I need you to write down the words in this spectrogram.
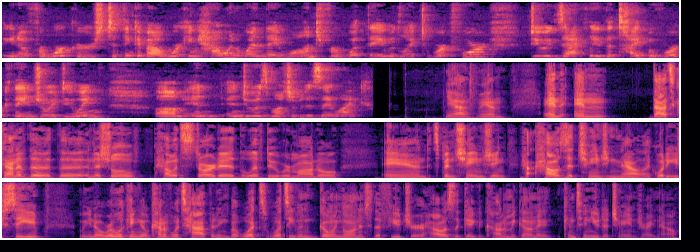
you know, for workers to think about working how and when they want for what they would like to work for, do exactly the type of work they enjoy doing, um, and and do as much of it as they like. Yeah, man, and and that's kind of the the initial how it started, the Lyft Uber model, and it's been changing. H- how is it changing now? Like, what do you see? You know, we're looking at kind of what's happening, but what's what's even going on into the future? How is the gig economy going to continue to change right now?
